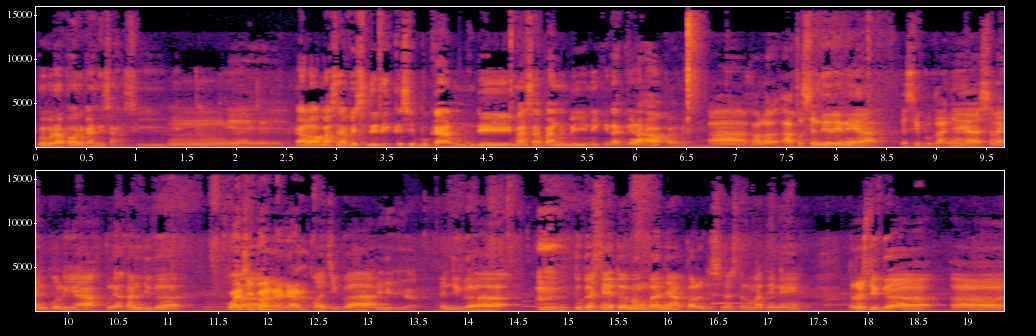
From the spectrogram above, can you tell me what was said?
beberapa organisasi. Hmm, iya iya iya. Kalau Mas Hafiz sendiri kesibukan di masa pandemi ini kira-kira apa nih? Ah, kalau aku sendiri nih ya, kesibukannya ya selain kuliah, kuliah kan juga Kewajiban ya kan? kewajiban. Iya. Dan juga tugasnya itu emang banyak kalau di semester 4 ini. Terus juga eh,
